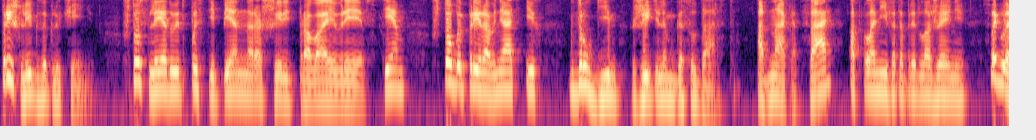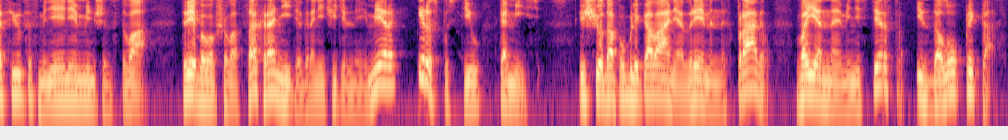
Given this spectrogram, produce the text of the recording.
пришли к заключению, что следует постепенно расширить права евреев с тем, чтобы приравнять их к другим жителям государства. Однако царь, отклонив это предложение, согласился с мнением меньшинства – требовавшего сохранить ограничительные меры и распустил комиссию. Еще до опубликования временных правил военное министерство издало приказ,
